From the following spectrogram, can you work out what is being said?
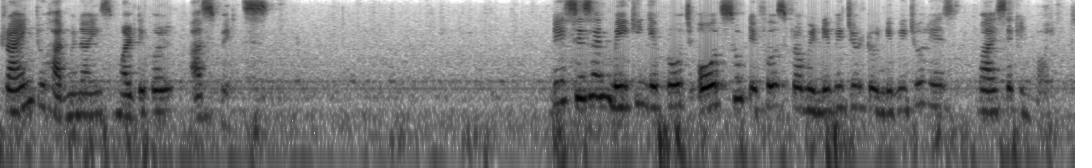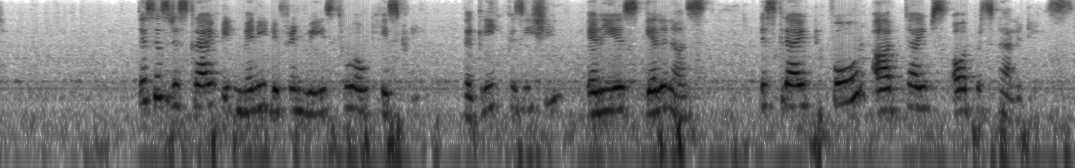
trying to harmonize multiple aspects. Decision making approach also differs from individual to individual, is my second point. This is described in many different ways throughout history. The Greek physician Aelius Galenus described four archetypes or personalities.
